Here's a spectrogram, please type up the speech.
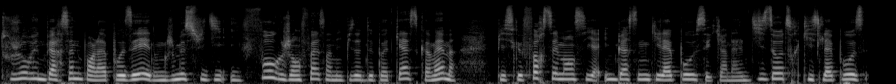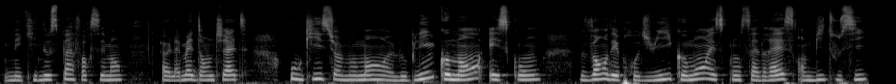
toujours une personne pour la poser, et donc je me suis dit, il faut que j'en fasse un épisode de podcast quand même, puisque forcément s'il y a une personne qui la pose, c'est qu'il y en a dix autres qui se la posent, mais qui n'osent pas forcément euh, la mettre dans le chat, ou qui sur le moment euh, l'oublient. Comment est-ce qu'on vend des produits? Comment est-ce qu'on s'adresse en B2C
